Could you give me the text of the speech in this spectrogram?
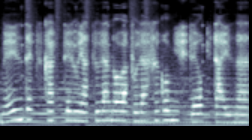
メインで使ってる奴らのはプラス5にしておきたいな。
